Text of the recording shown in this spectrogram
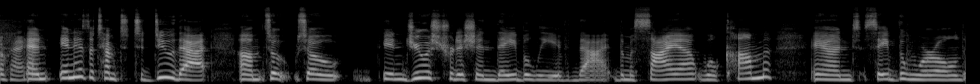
Okay. And in his attempt to do that, um, so so in Jewish tradition, they believe that the Messiah will come and save the world,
